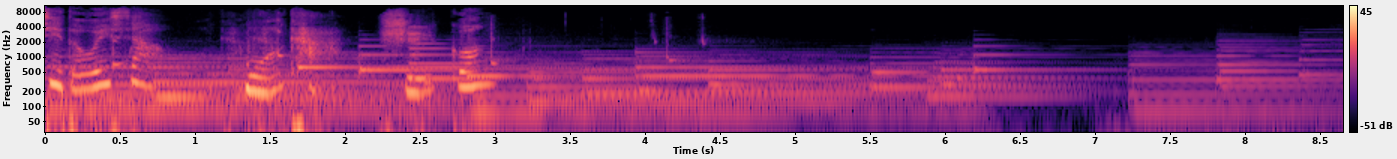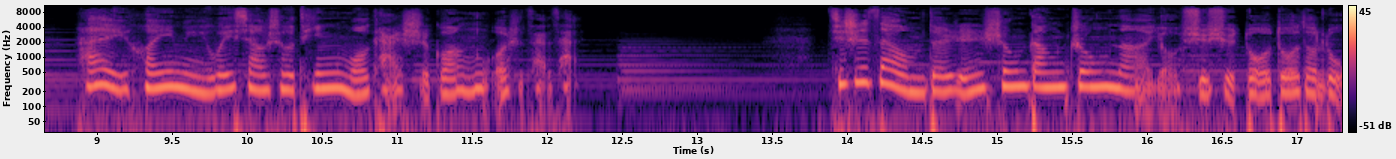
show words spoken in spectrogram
记得微笑，摩卡时光。嗨，欢迎你微笑收听摩卡时光，我是彩彩。其实，在我们的人生当中呢，有许许多多的路，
